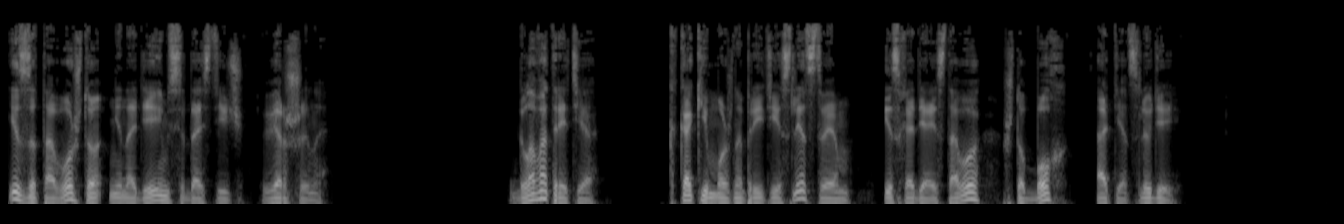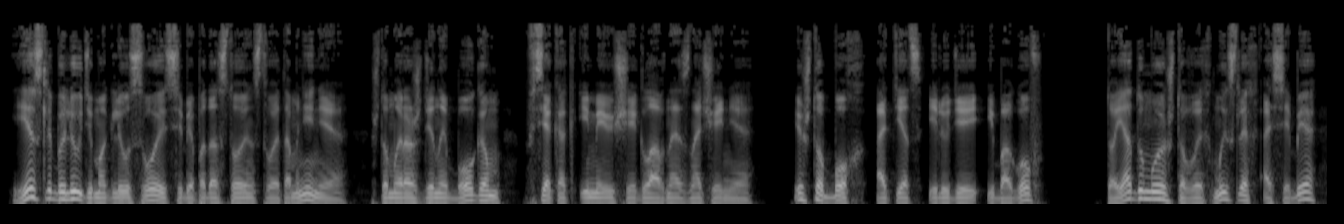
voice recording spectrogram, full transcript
из-за того, что не надеемся достичь вершины. Глава третья. К каким можно прийти следствиям, исходя из того, что Бог – Отец людей? Если бы люди могли усвоить себе по достоинству это мнение, что мы рождены Богом, все как имеющие главное значение, и что Бог – Отец и людей, и богов, то я думаю, что в их мыслях о себе –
